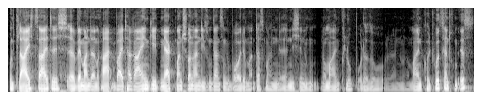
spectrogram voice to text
und gleichzeitig, äh, wenn man dann weiter reingeht, merkt man schon an diesem ganzen Gebäude, dass man äh, nicht in einem normalen Club oder so oder einem normalen Kulturzentrum ist,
